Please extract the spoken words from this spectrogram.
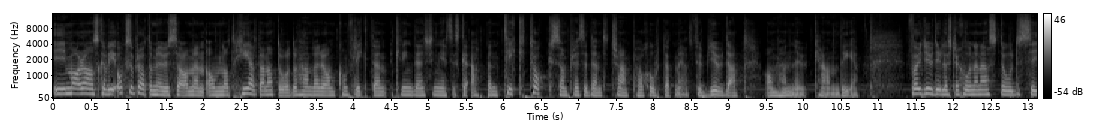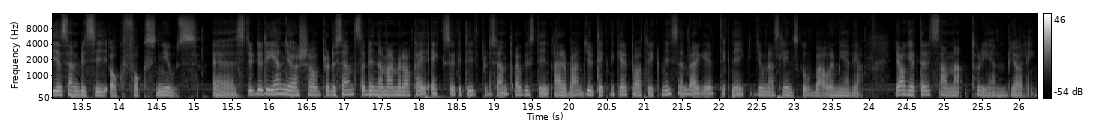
Imorgon ska vi också prata om USA, men om något helt annat då. Då handlar det om konflikten kring den kinesiska appen TikTok som president Trump har hotat med att förbjuda, om han nu kan det. För ljudillustrationerna stod CSNBC och Fox News. Eh, Studio DN görs av producent Sabina Marmelakai, exekutiv producent Augustin Erba, ljudtekniker Patrik Miesenberger, teknik Jonas Lindskog, Bauer Media. Jag heter Sanna Thorén Björling.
